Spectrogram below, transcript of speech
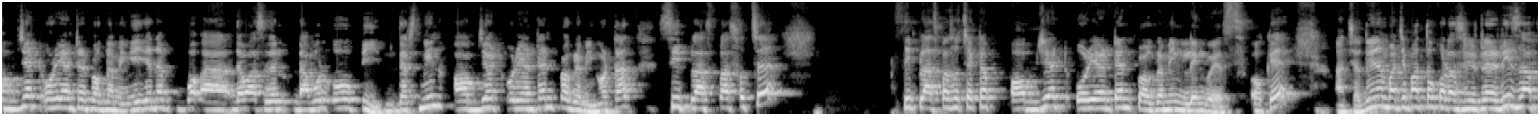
অবজেক্ট ওরিয়েন্টেড প্রোগ্রামিং এই যেটা দেওয়া আছে double O P that's mean object oriented programming অর্থাৎ সি প্লাস প্লাস হচ্ছে সি প্লাস প্লাস হচ্ছে একটা object oriented programming language okay আচ্ছা দুই নাম্বার যে পার্থক্য আছে, সেটা রিজার্ভ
